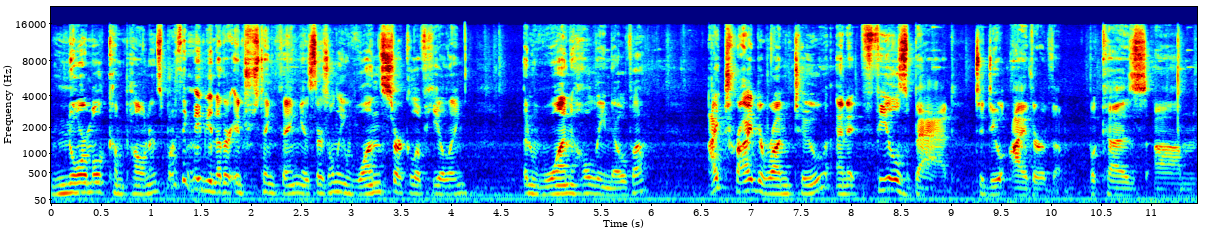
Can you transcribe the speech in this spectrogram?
normal components, but I think maybe another interesting thing is there's only one Circle of Healing and one Holy Nova. I tried to run two, and it feels bad to do either of them because um,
